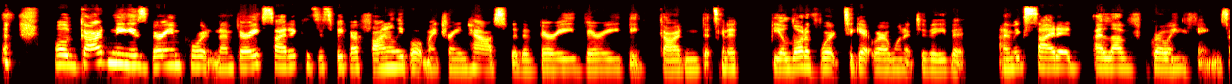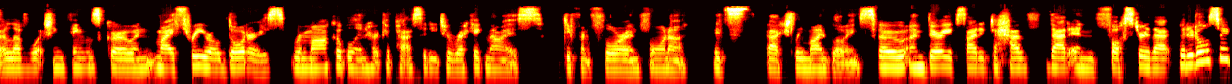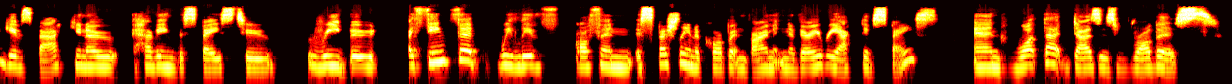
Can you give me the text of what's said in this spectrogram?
well, gardening is very important. I'm very excited because this week I finally bought my dream house with a very, very big garden that's going to be a lot of work to get where I want it to be, but I'm excited. I love growing things. I love watching things grow. And my three year old daughter is remarkable in her capacity to recognize different flora and fauna. It's actually mind blowing. So I'm very excited to have that and foster that. But it also gives back, you know, having the space to reboot. I think that we live often, especially in a corporate environment, in a very reactive space. And what that does is rob us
